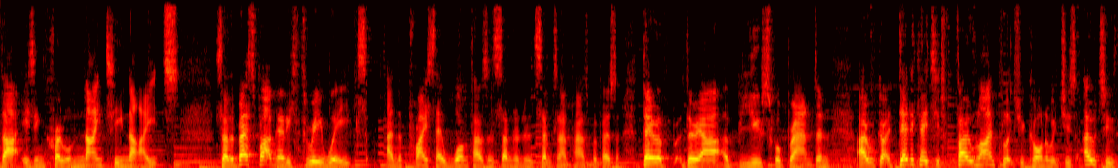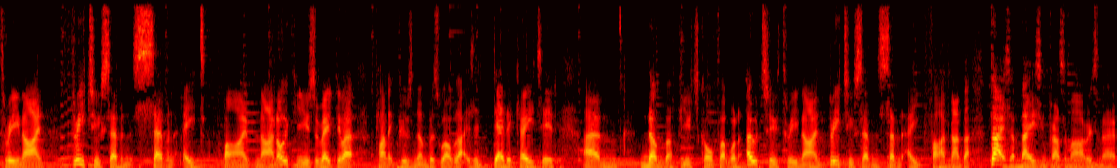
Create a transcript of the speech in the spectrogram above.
that is incredible. 90 nights. So the best part of nearly three weeks, and the price there, £1,779 per person. They're a, they are a beautiful brand. And uh, we've got a dedicated phone line for Luxury Corner, which is 0239 327 7859. Or you can use the regular Planet Cruise number as well, but that is a dedicated um, number for you to call for that one 0239 327 7859. But that is amazing for Azamara, isn't it?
